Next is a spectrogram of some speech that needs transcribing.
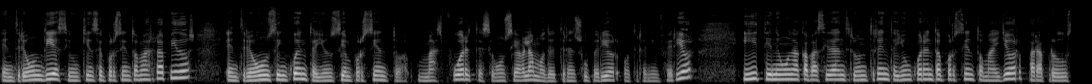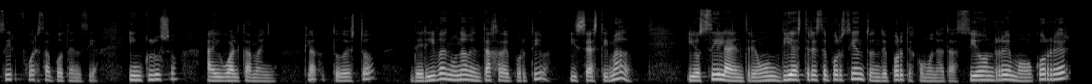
entre un 10 y un 15% más rápidos, entre un 50 y un 100% más fuertes según si hablamos de tren superior o tren inferior, y tienen una capacidad entre un 30 y un 40% mayor para producir fuerza-potencia, incluso a igual tamaño. Claro, todo esto deriva en una ventaja deportiva y se ha estimado y oscila entre un 10-13% en deportes como natación, remo o correr,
